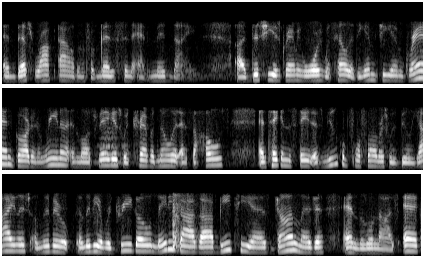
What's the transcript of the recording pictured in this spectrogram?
and Best Rock Album for Medicine at Midnight. Uh, this year's Grammy Awards was held at the MGM Grand Garden Arena in Las Vegas with Trevor Noah as the host and taking the stage as musical performers was Billie Eilish, Olivia, Olivia Rodrigo, Lady Gaga, BTS, John Legend, and Lil Nas X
